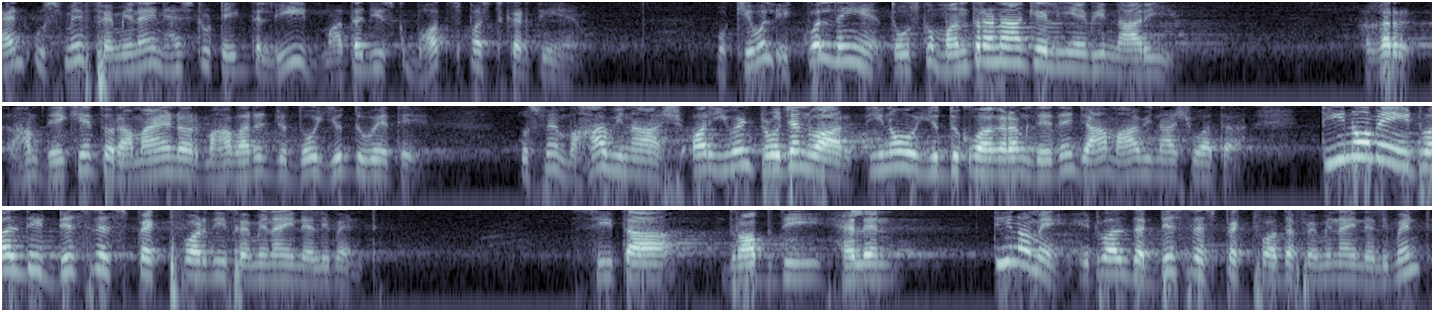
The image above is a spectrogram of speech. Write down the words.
एंड उसमें feminine has to take the lead माता जी इसको बहुत स्पष्ट करती हैं। वो केवल इक्वल नहीं है तो उसको मंत्रणा के लिए भी नारी अगर हम देखें तो रामायण और महाभारत जो दो युद्ध हुए थे उसमें महाविनाश और इवन ट्रोजन वार तीनों युद्ध को अगर हम दे दें जहाँ महाविनाश हुआ था तीनों में it was the disrespect for the feminine element Sita Draupadi Helen तीनों में it was the disrespect for the feminine element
